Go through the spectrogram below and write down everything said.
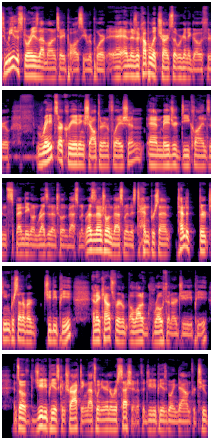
To me, the story is that monetary policy report. And there's a couple of charts that we're going to go through. Rates are creating shelter inflation and major declines in spending on residential investment. Residential investment is 10%, 10 to 13% of our GDP, and it accounts for a lot of growth in our GDP. And so if the GDP is contracting, that's when you're in a recession. If the GDP is going down for two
